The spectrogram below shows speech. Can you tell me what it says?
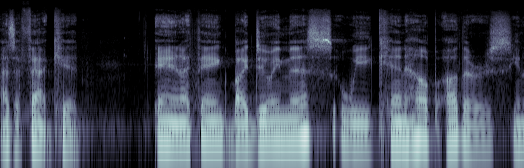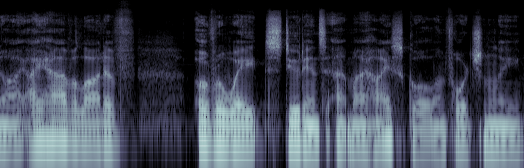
as a fat kid. And I think by doing this, we can help others. You know, I, I have a lot of overweight students at my high school. Unfortunately,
